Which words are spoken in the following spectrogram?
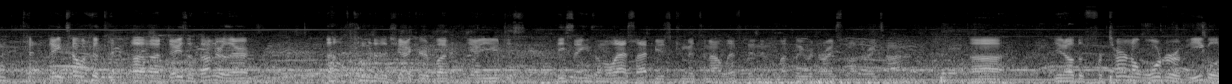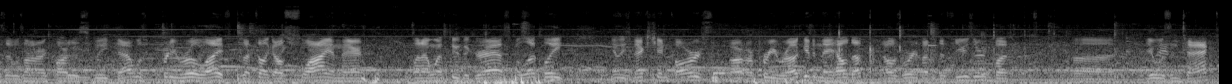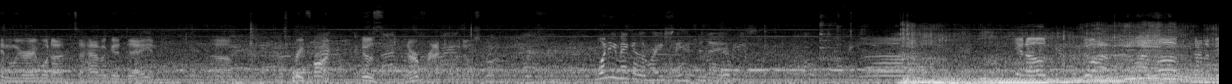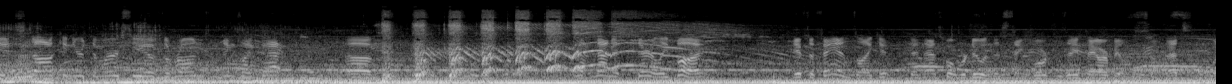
back Daytona uh, uh, Days of Thunder there, uh, coming to the checker. But yeah, you just these things on the last lap, you just commit to not lifting, and luckily we were in the right spot at the right time. Uh, you know, the fraternal order of eagles that was on our car this week, that was pretty real life because I felt like I was flying there when I went through the grass. But luckily, you know, these next gen cars are, are pretty rugged and they held up. I was worried about the diffuser, but uh, it was intact and we were able to, to have a good day. And um, it was pretty fun. It was nerve wracking, what do you make of the racing today? Uh, you know, do I, do I, love kind of being stuck and you're at the mercy of the runs and things like that? Um, not necessarily, but if the fans like it, then that's what we're doing this thing for because they pay our bills. So that's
